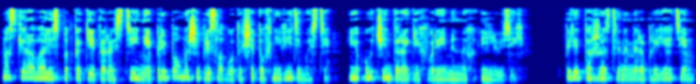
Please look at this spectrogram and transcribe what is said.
маскировались под какие-то растения при помощи пресловутых щитов невидимости и очень дорогих временных иллюзий. Перед торжественным мероприятием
